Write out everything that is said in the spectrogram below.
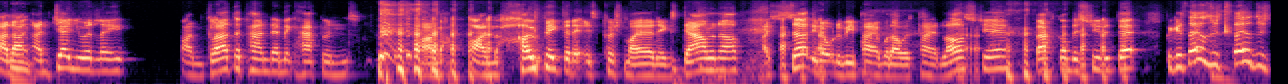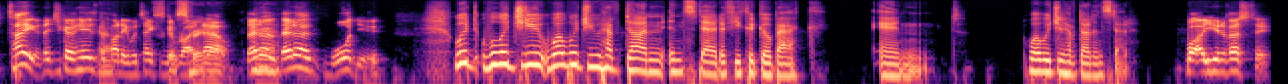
and Mm. I, and genuinely, I'm glad the pandemic happened. I'm, I'm hoping that it has pushed my earnings down enough. I certainly don't want to be paying what I was paying last year back on the student debt because they'll just they'll just tell you they just go here's the money we're taking Just it right now. out. They don't they don't warn you. Would would you what would you have done instead if you could go back and what would you have done instead? What a university?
